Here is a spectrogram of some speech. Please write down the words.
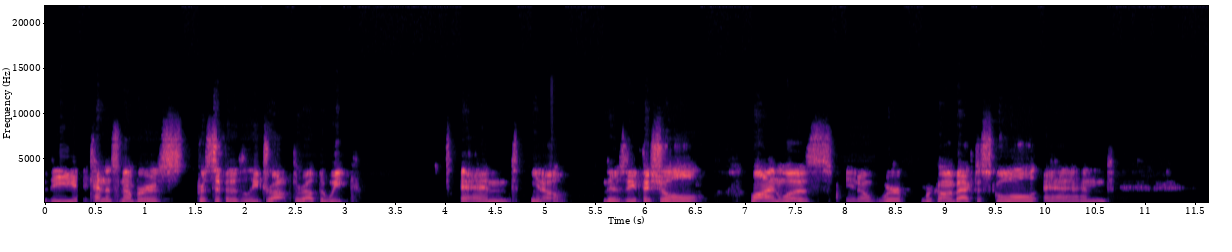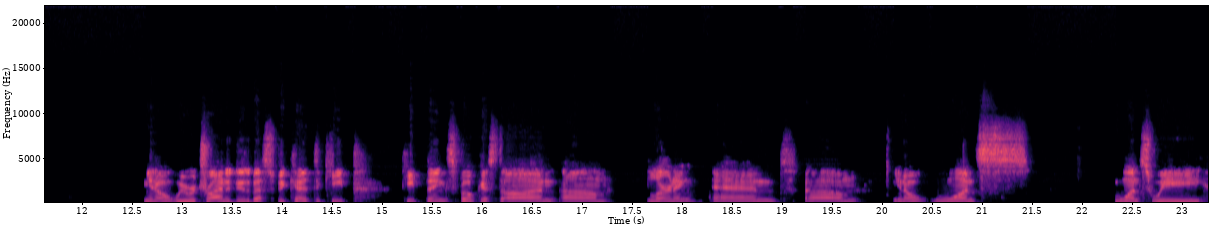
the attendance numbers precipitously dropped throughout the week, and you know, there's the official line was, you know, we're we're coming back to school, and you know, we were trying to do the best we could to keep keep things focused on um, learning, and um, you know, once once we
